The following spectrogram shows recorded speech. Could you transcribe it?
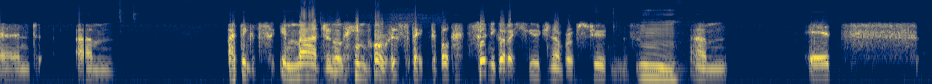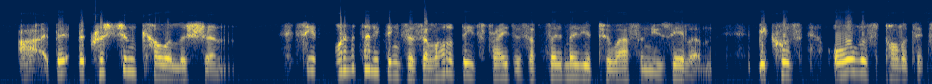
and um, I think it's marginally more respectable. Certainly got a huge number of students. mm. Um, it's uh, the, the Christian Coalition. See, one of the funny things is a lot of these phrases are familiar to us in New Zealand because all this politics,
